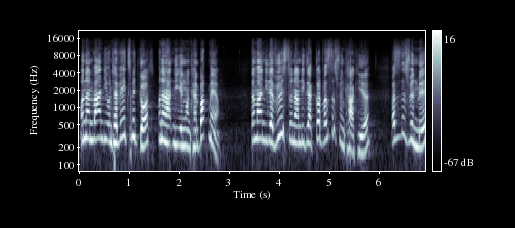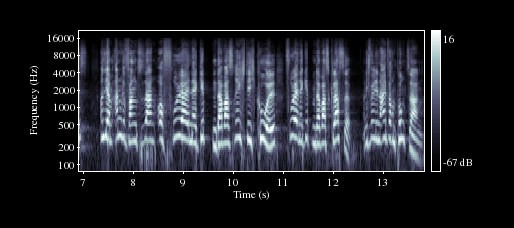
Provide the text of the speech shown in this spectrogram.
Und dann waren die unterwegs mit Gott und dann hatten die irgendwann keinen Bock mehr. Dann waren die der Wüste und dann haben die gesagt, Gott, was ist das für ein Kack hier? Was ist das für ein Mist? Und sie haben angefangen zu sagen, oh, früher in Ägypten, da war es richtig cool. Früher in Ägypten, da war es klasse. Und ich will den einfachen Punkt sagen.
